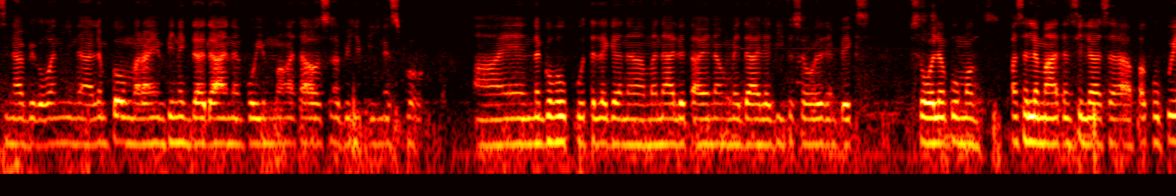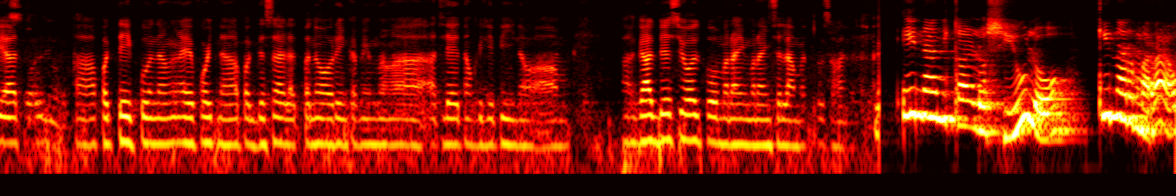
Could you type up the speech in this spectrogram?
sinabi ko kanina. Alam ko maraming pinagdadaanan po yung mga tao sa Pilipinas po. Ah, and nag-hope po talaga na manalo tayo ng medalya dito sa Olympics. Gusto ko lang po magpasalamatan sila sa pagpupuyat, ah, pag-take po ng effort na pagdasal at panoorin kami mga atletang Pilipino. Um, ah, God bless you all po. Maraming maraming salamat po sa kanila. Ina ni Carlos Yulo, kinarma raw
